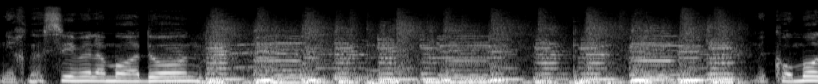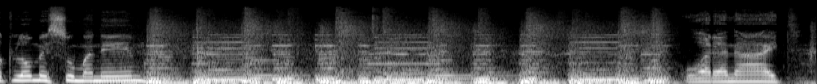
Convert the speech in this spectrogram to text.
נכנסים אל המועדון, מקומות לא מסומנים. What a night.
